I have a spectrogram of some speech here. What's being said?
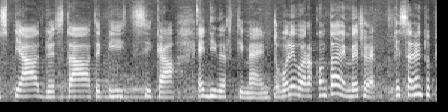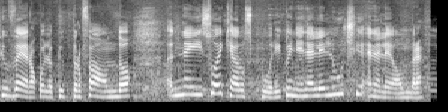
spiagge, estate, pizzica e divertimento. Volevo raccontare invece il Salento più vero, quello più profondo, nei suoi chiaroscuri, quindi nelle luci e nelle ombre.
